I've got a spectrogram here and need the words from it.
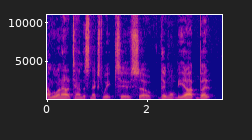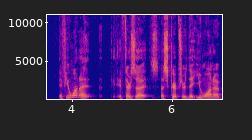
I'm going out of town this next week too, so they won't be up. But if you want to, if there's a, a scripture that you want to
